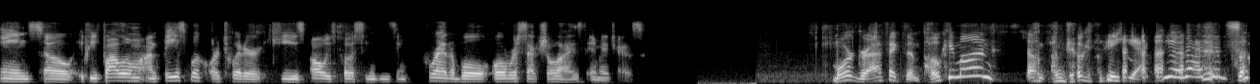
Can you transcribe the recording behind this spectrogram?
And so, if you follow him on Facebook or Twitter, he's always posting these incredible over sexualized images. More graphic than Pokemon? I'm, I'm joking. yeah, yeah, that's Sorry.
